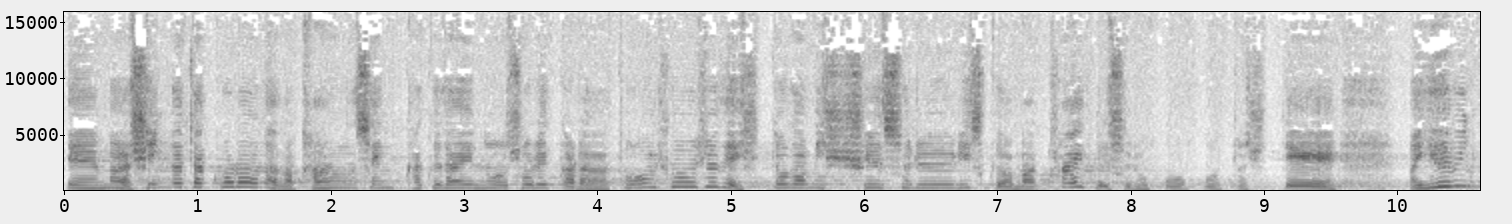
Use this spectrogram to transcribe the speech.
で、まあ、新型コロナの感染拡大の恐れから、投票所で人が密集するリスクをまあ回避する方法として、まあ、郵便投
